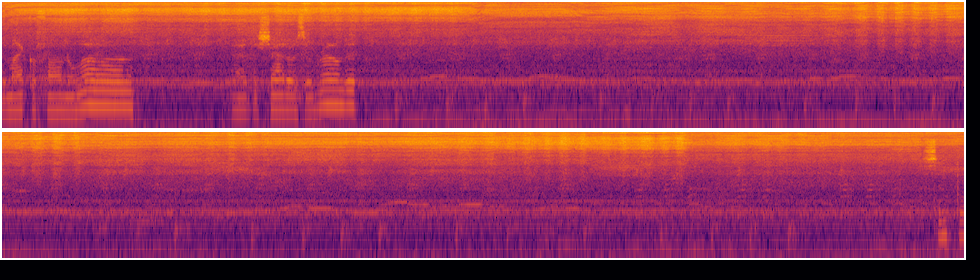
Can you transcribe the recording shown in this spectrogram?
The microphone alone. Add the shadows around it. Simple.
